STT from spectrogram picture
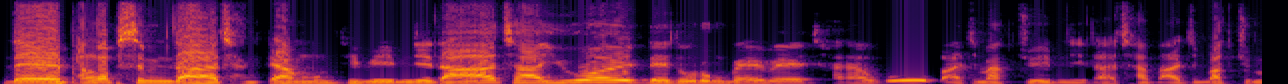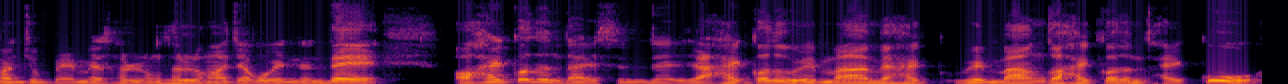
네, 반갑습니다. 장대항봉TV입니다. 자, 6월 내도록 매매 잘하고 마지막 주입니다. 자, 마지막 주만 좀 매매 설렁설렁 하자고 했는데, 어, 할 거는 다 했습니다. 이제 할 거는 웬만하면 할, 웬만한 거 할 거는 다 했고,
